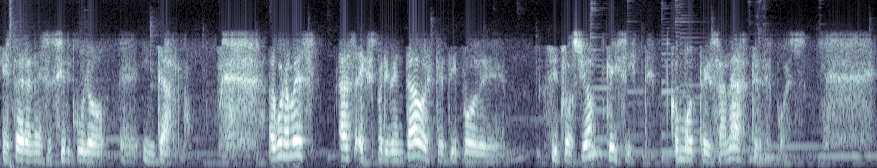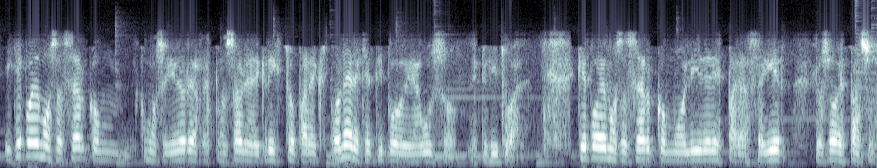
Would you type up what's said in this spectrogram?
estar en ese círculo eh, interno. ¿Alguna vez has experimentado este tipo de situación? ¿Qué hiciste? ¿Cómo te sanaste después? ¿Y qué podemos hacer como seguidores responsables de Cristo para exponer este tipo de abuso espiritual? ¿Qué podemos hacer como líderes para seguir los suaves pasos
